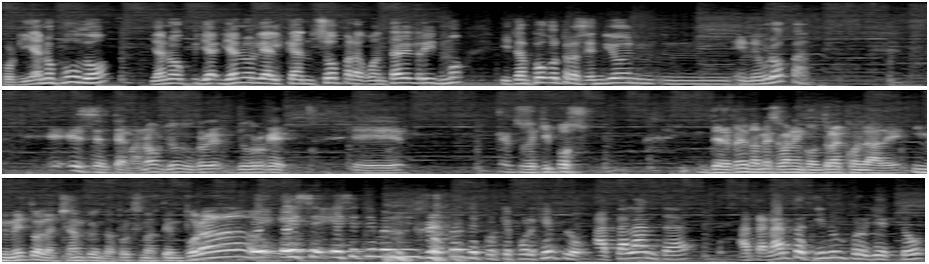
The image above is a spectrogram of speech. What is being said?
porque ya no pudo, ya no, ya, no le alcanzó para aguantar el ritmo y tampoco trascendió en, Europa. E-, ese es el tema, ¿no? Yo creo, yo creo que eh, estos equipos de repente también se van a encontrar con la de y me meto a la Champions la próxima temporada. E, ese, ese tema es muy importante porque, por ejemplo, Atalanta, Atalanta tiene un proyecto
